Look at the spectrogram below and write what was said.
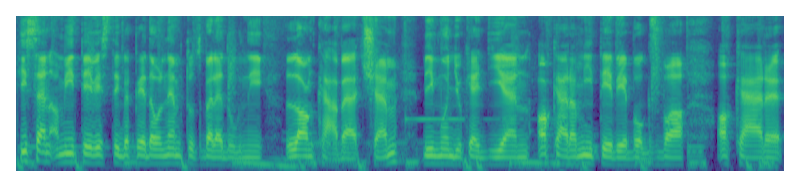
hiszen a Mi TV Stickbe például nem tudsz beledugni LAN kábelt sem, míg mondjuk egy ilyen akár a Mi TV boxba, akár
